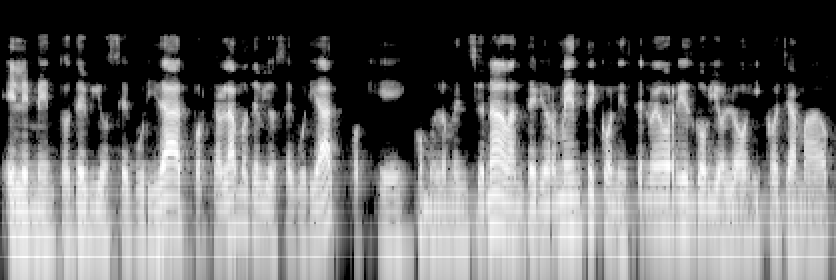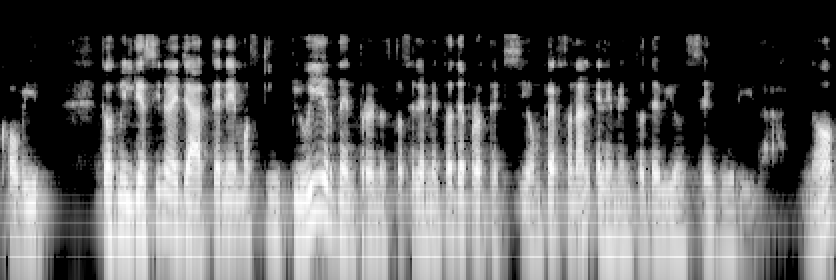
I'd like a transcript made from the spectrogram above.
elementos de bioseguridad. ¿Por qué hablamos de bioseguridad? Porque, como lo mencionaba anteriormente, con este nuevo riesgo biológico llamado COVID 2019 ya tenemos que incluir dentro de nuestros elementos de protección personal elementos de bioseguridad, ¿no?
